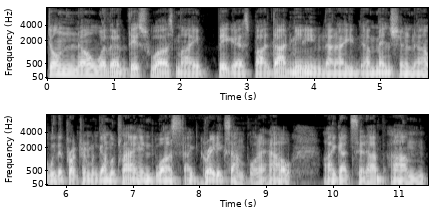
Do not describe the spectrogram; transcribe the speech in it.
don't know whether this was my biggest, but that meeting that I uh, mentioned uh, with the Procter & Gamble client was a great example and how I got set up. Um,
